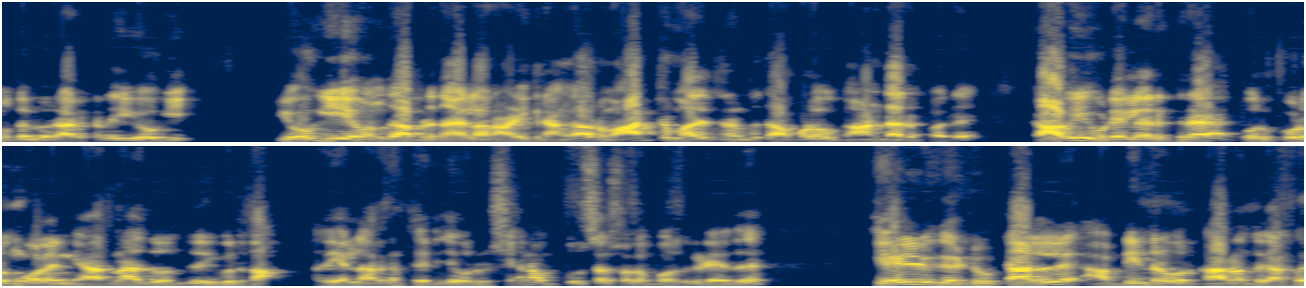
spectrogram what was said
முதல்வராக இருக்கிற யோகி. யோகியை வந்து அப்படிதான் எல்லாரும் அழைக்கிறாங்க. அவர் மாற்று மதத்தினர் வந்து அவ்வளவு காண்டா இருப்பார். காவி உடையில இருக்கிற ஒரு கொடுங்கோலன் யாருன்னா அது வந்து இவர் தான் அது எல்லாருக்கும் தெரிஞ்ச ஒரு விஷயம். நான் புதுசாக சொல்ல போகிறது கிடையாது. கேள்வி கேட்டு விட்டால் அப்படின்ற ஒரு காரணத்துக்காக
